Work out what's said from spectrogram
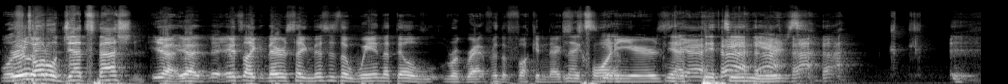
Well, Really? total Jets fashion. Yeah, yeah. It's like they're saying this is the win that they'll regret for the fucking next, Next- 20 yeah. years. Yeah, 15 years.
